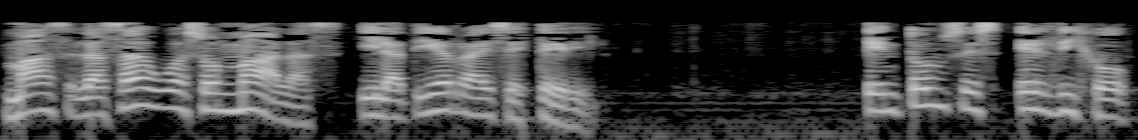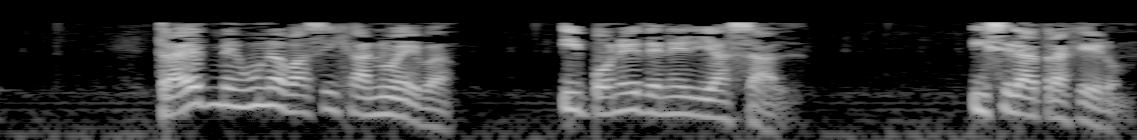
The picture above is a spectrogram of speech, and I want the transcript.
mas las aguas son malas y la tierra es estéril. Entonces él dijo, Traedme una vasija nueva, y poned en ella sal. Y se la trajeron.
